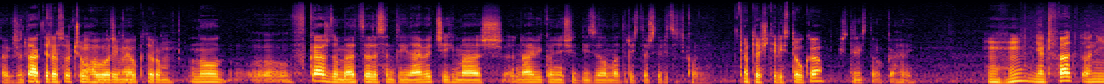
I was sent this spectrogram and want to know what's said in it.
Takže tak. tak. teraz o čom hovoríme, o ktorom? No, e, v každom Mercedese tých najväčších máš, najvýkonnejší diesel má 340 koní. A to je 400 400, hej. Mhm, ináč fakt, oni...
